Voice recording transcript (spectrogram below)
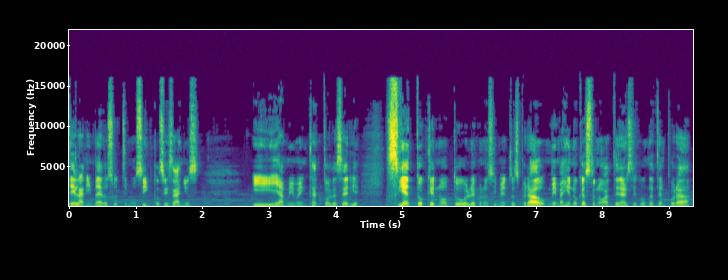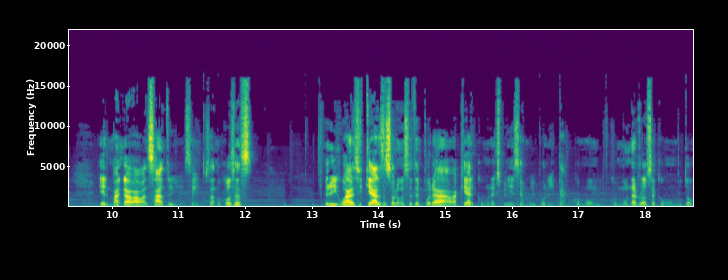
del anime de los últimos 5 o 6 años. Y a mí me encantó la serie. Siento que no tuvo el reconocimiento esperado. Me imagino que esto no va a tener segunda temporada. El manga va avanzando y siguen pasando cosas. Pero igual, si quedarse solo en esta temporada va a quedar como una experiencia muy bonita. Como, como una rosa con un botón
